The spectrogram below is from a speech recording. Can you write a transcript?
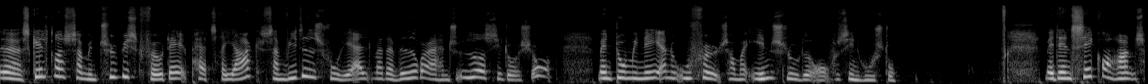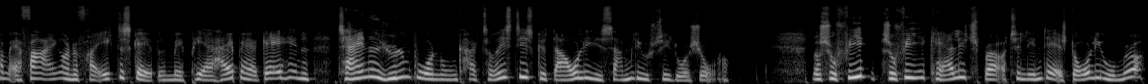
øh, skildres som en typisk feudal patriark, som i alt, hvad der vedrører hans ydre situation, men dominerende ufølsom og indsluttet over for sin hustru. Med den sikre hånd, som erfaringerne fra ægteskabet med Per Heiberg gav hende, tegnede Jyllenburg nogle karakteristiske daglige samlivssituationer. Når Sofie, Sofie kærligt spørger til Lindags dårlige humør,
